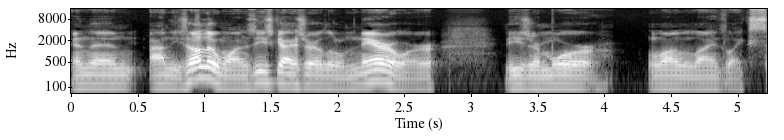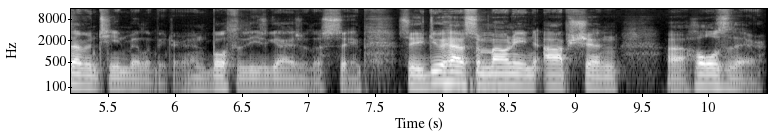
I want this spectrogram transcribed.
And then on these other ones, these guys are a little narrower. These are more along the lines like 17 millimeter, and both of these guys are the same. So you do have some mounting option uh, holes there.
